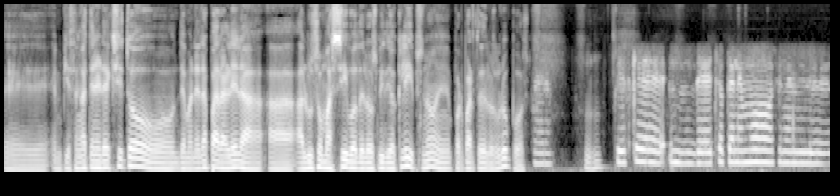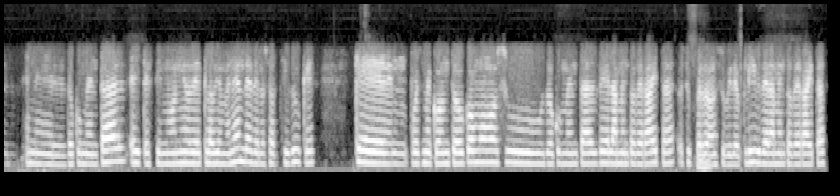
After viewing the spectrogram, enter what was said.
eh, empiezan a tener éxito de manera paralela al uso masivo de los videoclips, ¿no? Eh, por parte de los grupos. Claro. Sí, es que mm, de hecho tenemos en el, en el documental el testimonio de Claudio Menéndez de los Archiduques, que pues me contó cómo su documental de Lamento de Gaitas, su, perdón, su videoclip de Lamento de Gaitas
